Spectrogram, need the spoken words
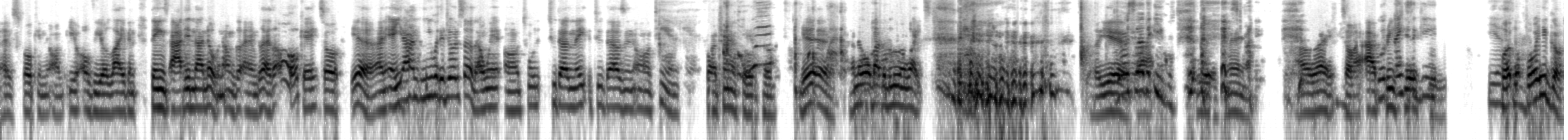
have spoken your- over your life and things I did not know. And I'm, I'm glad. Oh, okay. So yeah. And, and yeah, you went to Georgia Southern. I went on tw- 2008 to 2010 for I transferred. Oh, so yeah, I know about the blue and whites. so, yeah. Georgia Southern Eagles. Yes, That's man. right. All right. So I, I Well, thanks appreciate again. you. Yes. But sir. before you go,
